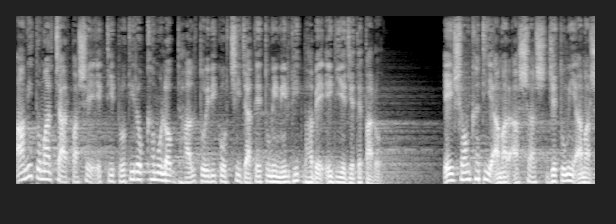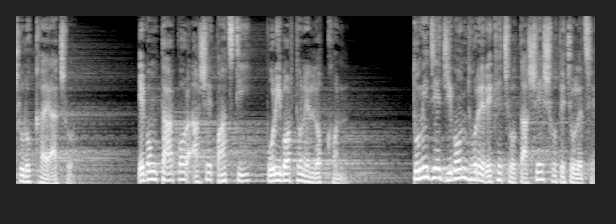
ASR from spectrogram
আমি তোমার চারপাশে একটি প্রতিরক্ষামূলক ঢাল তৈরি করছি যাতে তুমি নির্ভীকভাবে এগিয়ে যেতে পারো। এই সংখ্যাটি আমার আশ্বাস যে তুমি আমার সুরক্ষায় আছো। এবং তারপর আসে পাঁচটি পরিবর্তনের লক্ষণ। তুমি যে জীবন ধরে রেখেছ তা শেষ হতে চলেছে।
